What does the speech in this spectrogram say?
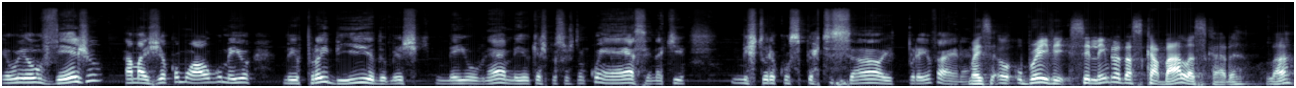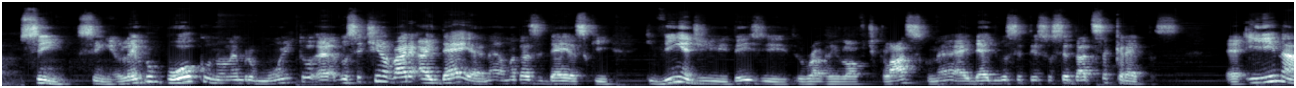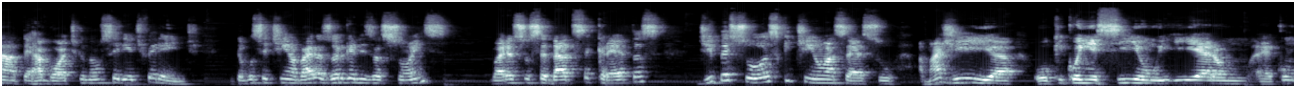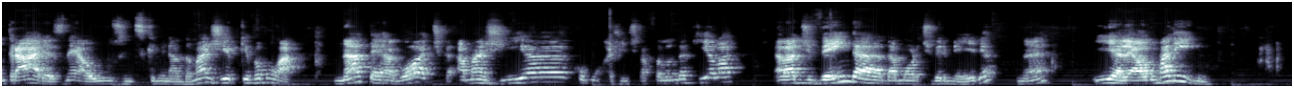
eu, eu, vejo a magia como algo meio, meio proibido, meio, meio, né, meio que as pessoas não conhecem, né? Que mistura com superstição e por aí vai, né? Mas o Brave, você lembra das cabalas, cara, lá? Sim, sim, eu lembro um pouco, não lembro muito. É, você tinha várias, a ideia, né? Uma das ideias que, que vinha de desde o Ravenloft clássico, né? A ideia de você ter sociedades secretas. É, e na Terra Gótica não seria diferente. Então você tinha várias organizações, várias sociedades secretas de pessoas que tinham acesso à magia ou que conheciam e, eram é, contrárias né, ao uso indiscriminado da magia. Porque vamos lá, na Terra Gótica a magia, como a gente está falando aqui, ela, ela advém da, da morte vermelha, né? E ela é algo maligno.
